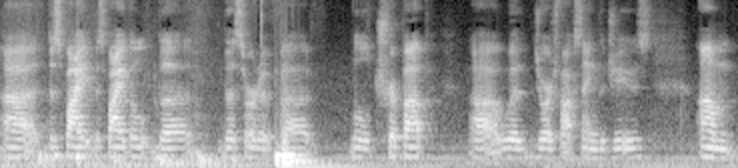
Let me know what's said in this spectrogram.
uh, despite despite the the, the sort of uh, little trip up uh, with George Fox saying the Jews. Um,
